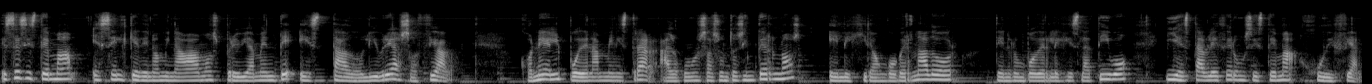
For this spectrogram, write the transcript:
Este sistema es el que denominábamos previamente Estado Libre Asociado, Con él pueden administrar algunos asuntos internos, elegir a un gobernador, tener un poder legislativo y establecer un sistema judicial.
